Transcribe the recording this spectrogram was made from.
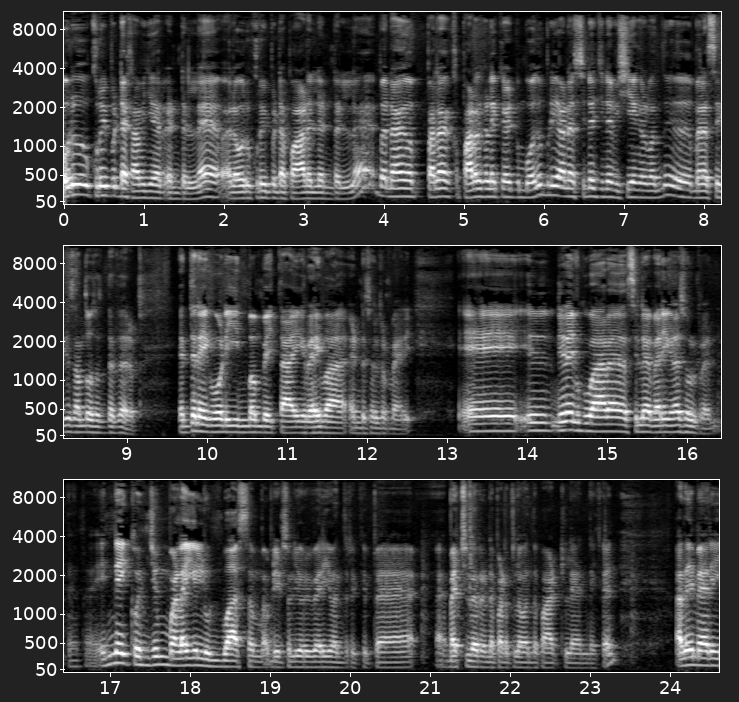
ஒரு குறிப்பிட்ட கவிஞர் என்றில்ல அல்ல ஒரு குறிப்பிட்ட பாடல் என்றில்ல இப்போ நாங்கள் பல பாடல்களை கேட்கும்போது இப்படியான சின்ன சின்ன விஷயங்கள் வந்து மனசுக்கு சந்தோஷத்தை தரும். எத்தனை கோடி இன்பம் வைத்தாய் இறைவா என்று சொல்கிற மாதிரி. நினைவுக்கு வர சில வரிகளை சொல்கிறேன் இப்ப, என்னை கொஞ்சம் மலையில் உன்வாசம் அப்படின்னு சொல்லி ஒரு வரி வந்திருக்கு இப்போ. பச்சுலர் என்ற படத்தில் வந்து பாட்டில் நினைக்கிறேன். அதே மாதிரி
